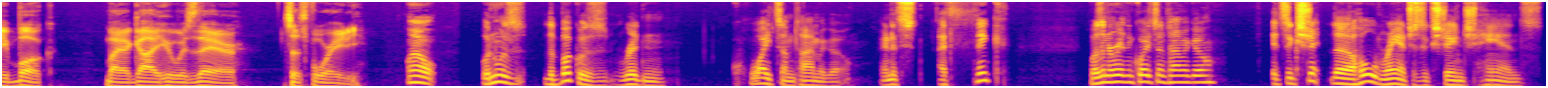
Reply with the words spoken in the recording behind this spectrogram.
A book by a guy who was there says 480. Well, when was the book was written quite some time ago, and it's I think wasn't it written quite some time ago? It's exchange the whole ranch has exchanged hands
